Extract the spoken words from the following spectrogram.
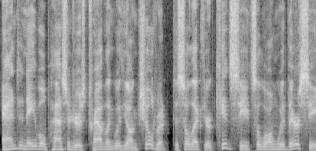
and enable passengers traveling with young children to select their kids' seats along with their seats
